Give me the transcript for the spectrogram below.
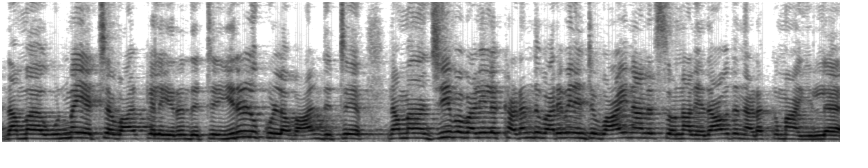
நம்ம உண்மையற்ற வாழ்க்கையில இருந்துட்டு இருளுக்குள்ள வாழ்ந்துட்டு நம்ம ஜீவ வழியில கடந்து வருவேன் என்று வாய்னால சொன்னால் ஏதாவது நடக்குமா? இல்லை.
